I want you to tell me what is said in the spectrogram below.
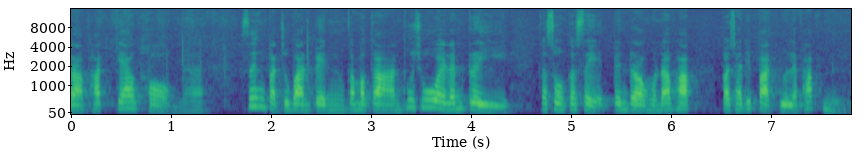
ราพัฒน์แก้วทองนะคะซึ่งปัจจุบันเป็นกรรมการผู้ช่วยรัฐมนตรี กระทรวงเกษตร เป็นรองหัวหน้าพักประชาธิปัตย์ดูแลภาคเหนือ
